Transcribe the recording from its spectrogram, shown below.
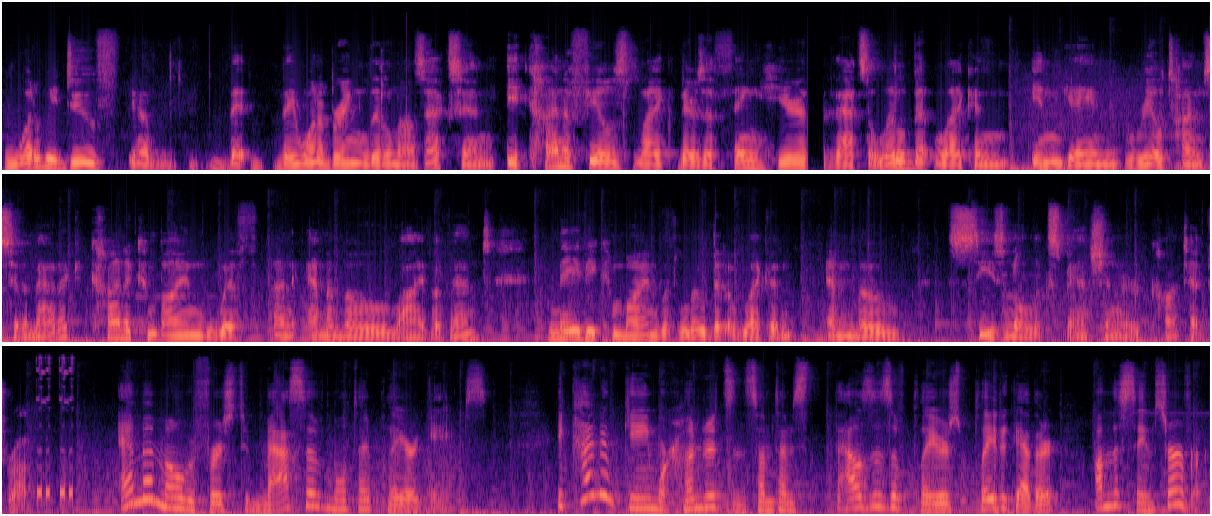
what do we do? You know, they, they want to bring Lil Nas X in. It kind of feels like there's a thing here that's a little bit like an in game real time cinematic, kind of combined with an MMO live event, maybe combined with a little bit of like an MMO seasonal expansion or content drop. MMO refers to massive multiplayer games. A kind of game where hundreds and sometimes thousands of players play together on the same server.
